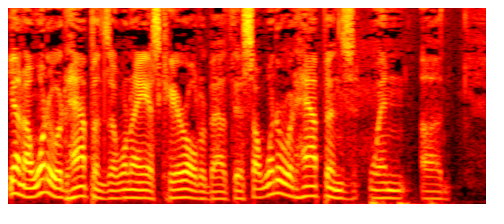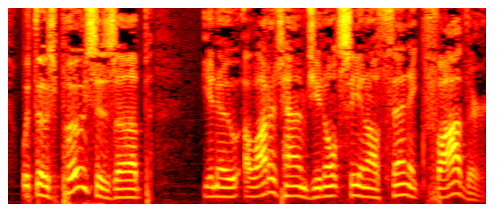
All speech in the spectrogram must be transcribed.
Yeah, and I wonder what happens. I want to ask Harold about this. I wonder what happens when, uh, with those poses up, you know, a lot of times you don't see an authentic father.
